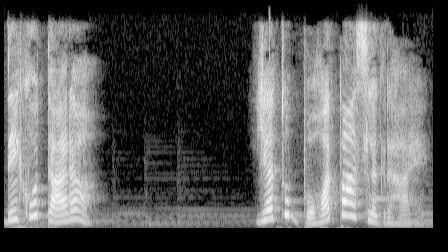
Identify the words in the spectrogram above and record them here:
देखो तारा, यह तो बहुत पास लग रहा है।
